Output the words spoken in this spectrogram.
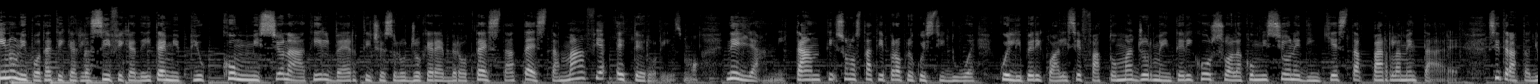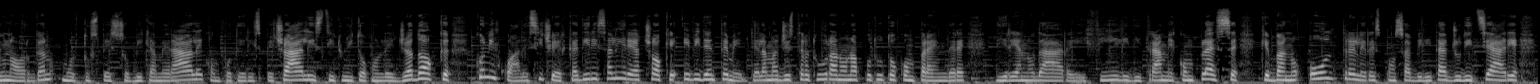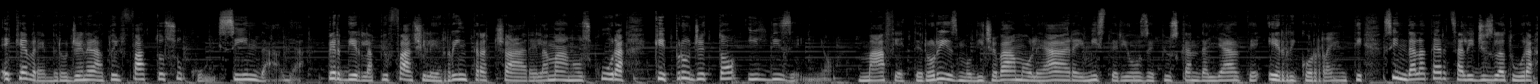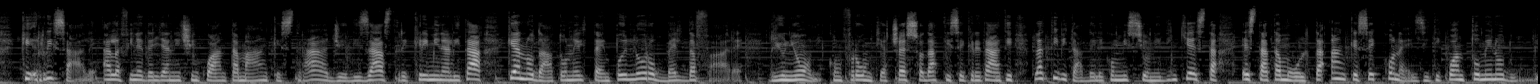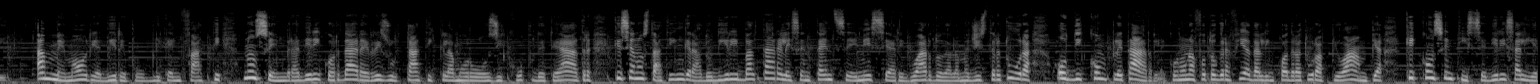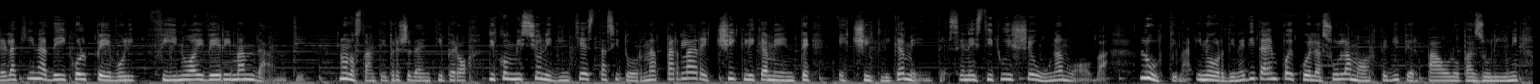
In un'ipotetica classifica dei temi più commissionati, il vertice se lo giocherebbero testa a testa mafia e terrorismo. Negli anni, tanti sono stati proprio questi due, quelli per i quali si è fatto maggiormente ricorso alla commissione d'inchiesta parlamentare. Si tratta di un organo, molto spesso bicamerale, con poteri speciali, istituito con legge ad hoc, con il quale si cerca di risalire a ciò che evidentemente la magistratura non ha potuto comprendere, di riannodare i fili di trame complesse che vanno oltre le responsabilità giudiziarie e che avrebbero generato il fatto su cui si indaga per dirla più facile, rintracciare la mano oscura che progettò il disegno. Mafia e terrorismo, dicevamo, le aree misteriose più scandagliate e ricorrenti, sin dalla terza legislatura che risale alla fine degli anni 50, ma anche stragi, disastri, criminalità che hanno dato nel tempo il loro bel da fare. Riunioni, confronti, accesso ad atti segretati, l'attività delle commissioni d'inchiesta è stata molta, anche se con esiti quantomeno dubbi. A memoria di Repubblica, infatti, non sembra di ricordare risultati clamorosi, coup de théâtre, che siano stati in grado di ribaltare le sentenze emesse a riguardo dalla magistratura o di completarle con una fotografia dall'inquadratura più ampia che consentisse di risalire la china dei colpevoli fino ai veri mandanti. Nonostante i precedenti, però, di commissioni d'inchiesta si torna a parlare ciclicamente e ciclicamente se ne istituisce una nuova. L'ultima, in ordine di tempo, è quella sulla morte di Pierpaolo Pasolini,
